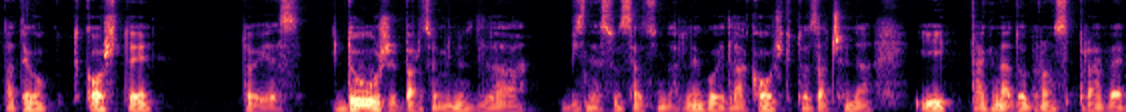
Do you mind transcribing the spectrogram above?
Dlatego koszty to jest duży bardzo minus dla biznesu stacjonarnego i dla kogoś, kto zaczyna i tak na dobrą sprawę,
